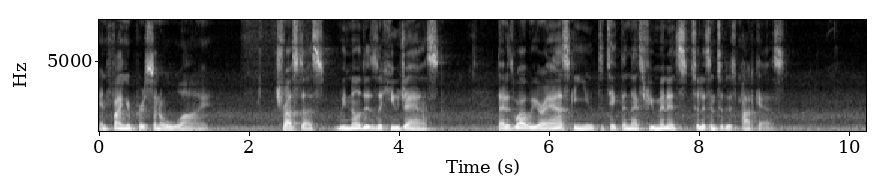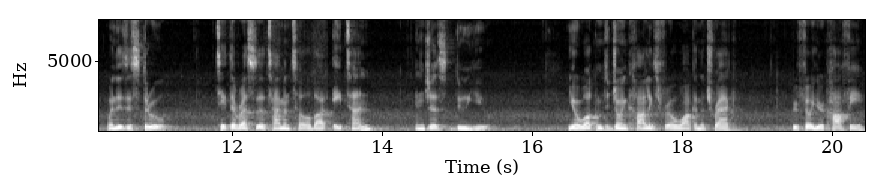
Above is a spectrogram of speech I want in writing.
and find your personal why. Trust us, we know this is a huge ask. That is why we are asking you to take the next few minutes to listen to this podcast. When this is through, take the rest of the time until about 8:10 and just do you. You are welcome to join colleagues for a walk on the track, refill your coffee,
